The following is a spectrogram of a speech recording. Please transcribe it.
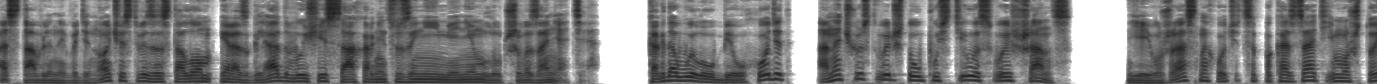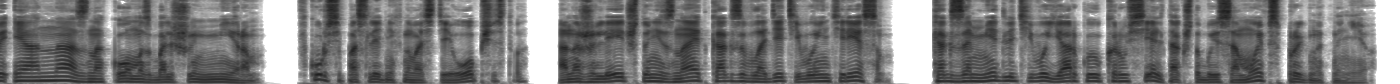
оставленной в одиночестве за столом и разглядывающей сахарницу за неимением лучшего занятия. Когда Уиллоуби уходит, она чувствует, что упустила свой шанс. Ей ужасно хочется показать ему, что и она знакома с большим миром, в курсе последних новостей общества. Она жалеет, что не знает, как завладеть его интересом как замедлить его яркую карусель так, чтобы и самой вспрыгнуть на нее.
